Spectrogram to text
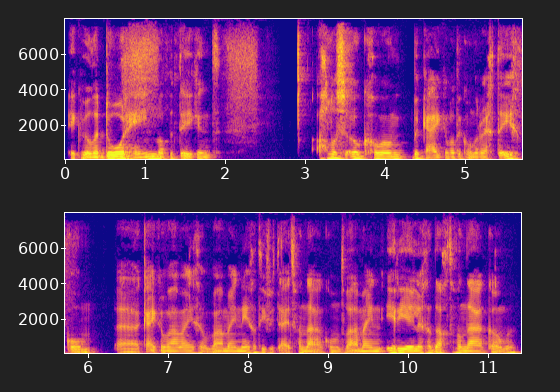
Ik wil er doorheen, wat betekent alles ook gewoon bekijken wat ik onderweg tegenkom. Uh, kijken waar mijn, waar mijn negativiteit vandaan komt, waar mijn irreële gedachten vandaan komen.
